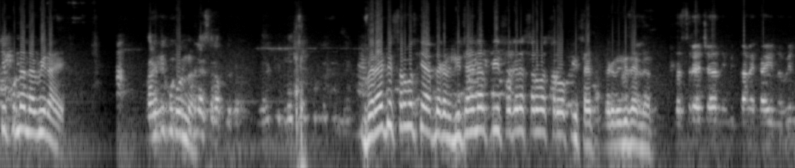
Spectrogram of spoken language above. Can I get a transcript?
ती पूर्ण नवीन आहे. पूर्ण. व्हेरायटी सर्वच काही आपल्याकडे. डिझायनर पीस वगैरे सर्व सर्व पीस आहेत आपल्याकडे डिझायनर दसऱ्याच्या निमित्ताने काही नवीन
